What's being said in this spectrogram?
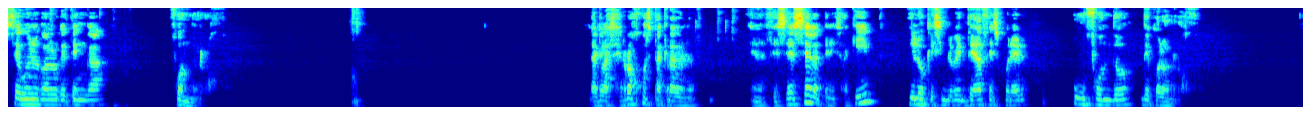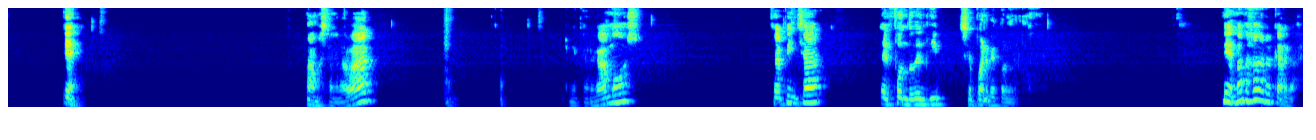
según el valor que tenga fondo rojo. La clase rojo está creada en el CSS, la tenéis aquí, y lo que simplemente hace es poner un fondo de color rojo. Bien. Vamos a grabar. Recargamos. Y al pinchar, el fondo del div se pone de color rojo. Bien, vamos a recargar.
